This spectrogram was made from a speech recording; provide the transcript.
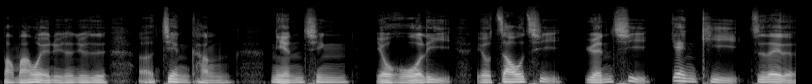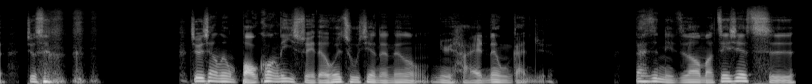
绑马尾的女生就是呃健康、年轻、有活力、有朝气、元气、ganky 之类的，就是 就像那种宝矿力水的会出现的那种女孩那种感觉。但是你知道吗？这些词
